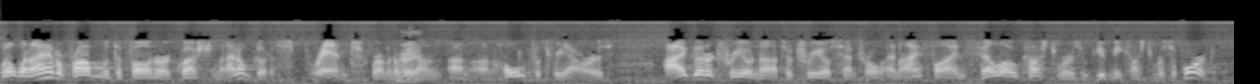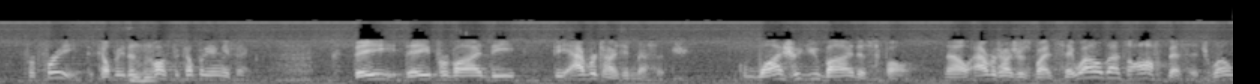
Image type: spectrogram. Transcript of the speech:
Well, when I have a problem with the phone or a question, I don't go to Sprint, where I'm going to wait on, on, on hold for three hours. I go to Treonauts or TreoCentral, and I find fellow customers who give me customer support for free. The company doesn't mm-hmm. cost the company anything. They they provide the the advertising message. Why should you buy this phone? Now, advertisers might say, "Well, that's off message." Well,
